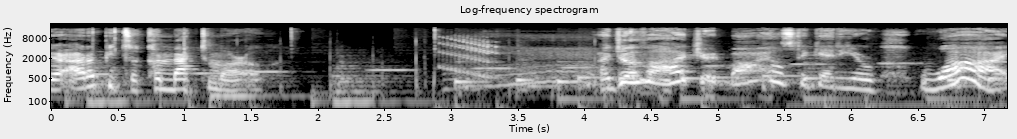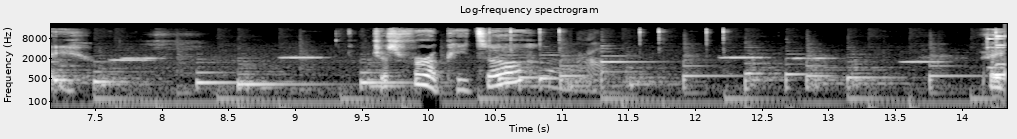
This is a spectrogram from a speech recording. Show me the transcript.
We are out of pizza. Come back tomorrow. I drove a hundred miles to get here. Why? Just for a pizza? Hey,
